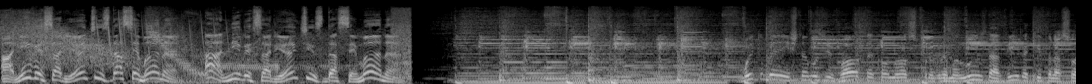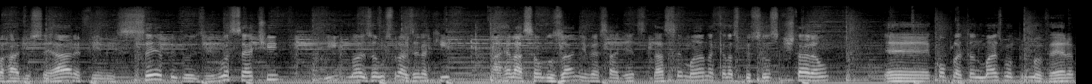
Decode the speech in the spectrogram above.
Aniversariantes da semana. Aniversariantes da semana. Muito bem, estamos de volta com o nosso programa Luz da Vida aqui pela sua Rádio Ceará FM 102,7 e nós vamos trazer aqui a relação dos aniversariantes da semana, aquelas pessoas que estarão é, completando mais uma primavera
